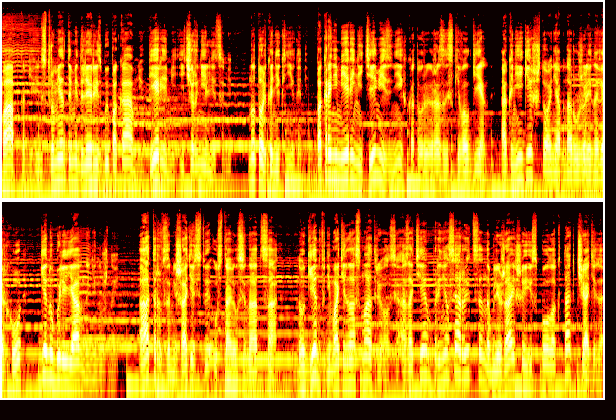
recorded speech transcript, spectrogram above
папками, инструментами для резьбы по камню, перьями и чернильницами, но только не книгами. По крайней мере, не теми из них, которые разыскивал Ген, а книги, что они обнаружили наверху, Гену были явно не нужны. Атор в замешательстве уставился на отца, но Ген внимательно осматривался, а затем принялся рыться на ближайший из полок так тщательно,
